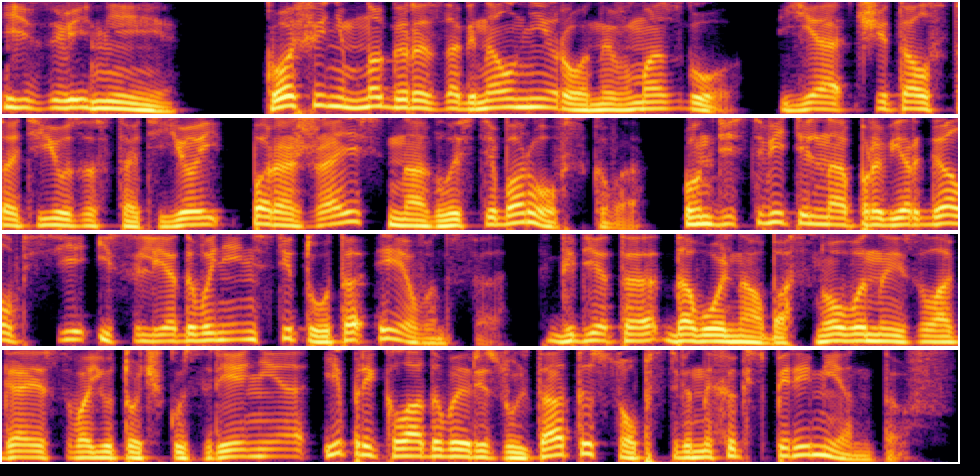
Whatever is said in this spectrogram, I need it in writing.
Извини. Кофе немного разогнал нейроны в мозгу. Я читал статью за статьей, поражаясь наглости Боровского. Он действительно опровергал все исследования Института Эванса, где-то довольно обоснованно излагая свою точку зрения и прикладывая результаты собственных экспериментов.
